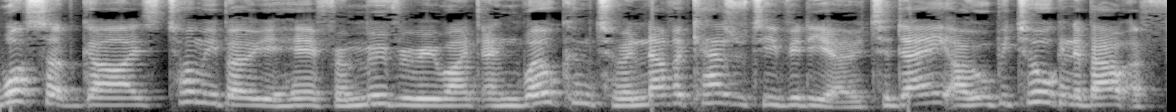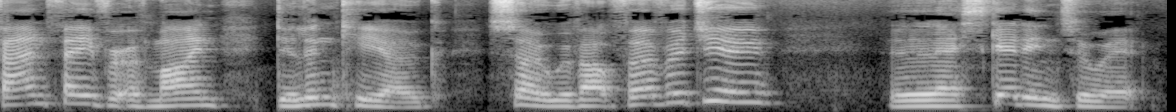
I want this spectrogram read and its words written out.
What's up guys, Tommy Bowyer here from Movie Rewind and welcome to another Casualty video. Today I will be talking about a fan favourite of mine, Dylan Keogh. So without further ado, let's get into it.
